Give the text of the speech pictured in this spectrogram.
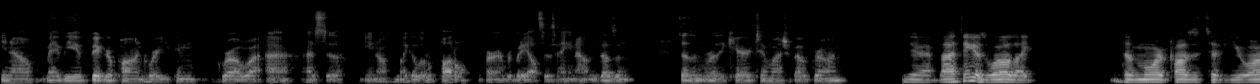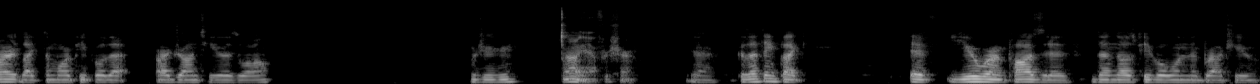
you know, maybe a bigger pond where you can grow uh, as to, you know, like a little puddle where everybody else is hanging out and doesn't doesn't really care too much about growing. Yeah, but I think as well, like the more positive you are, like the more people that are drawn to you as well. Would you agree? Oh yeah, for sure. Yeah, because I think like if you weren't positive, then those people wouldn't have brought you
